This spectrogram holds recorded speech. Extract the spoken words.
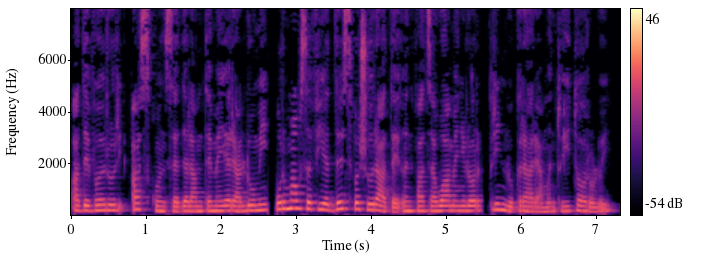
Adevăruri ascunse de la întemeierea lumii urmau să fie desfășurate în fața oamenilor prin lucrarea Mântuitorului.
